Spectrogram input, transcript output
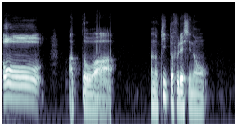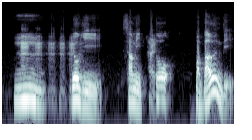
おー。あとは、あの、キッドフレッシュのううんうんうんん。ヨギー、サミット、まあ、バウンディ、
